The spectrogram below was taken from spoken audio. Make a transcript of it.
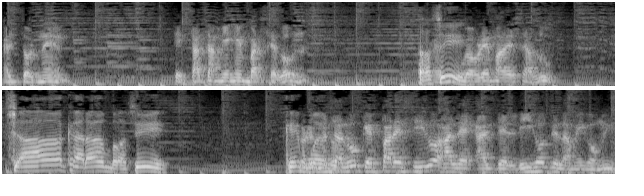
al torneo, que está también en Barcelona. Ah, sí. Un problema de salud. Ah, caramba, sí. Qué problema bueno. de salud que es parecido al, al del hijo del amigo mío.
